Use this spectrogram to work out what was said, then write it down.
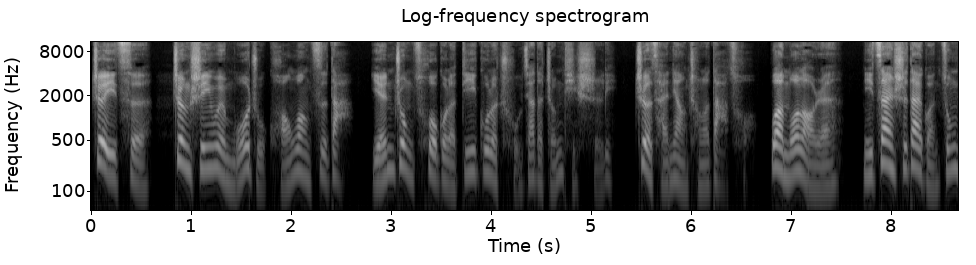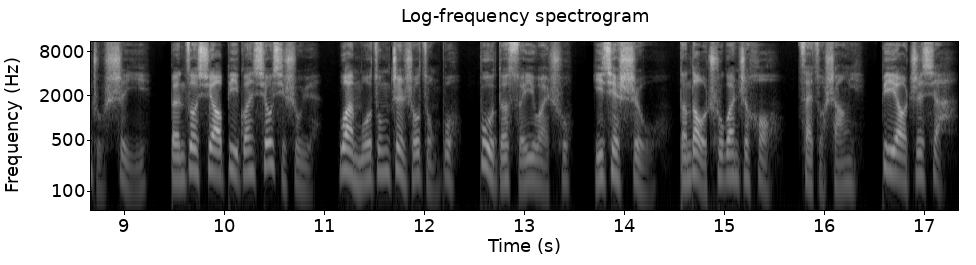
这一次，正是因为魔主狂妄自大，严重错过了低估了楚家的整体实力，这才酿成了大错。万魔老人，你暂时代管宗主事宜，本座需要闭关休息数月。万魔宗镇守总部，不得随意外出。”一切事务等到我出关之后再做商议，必要之下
